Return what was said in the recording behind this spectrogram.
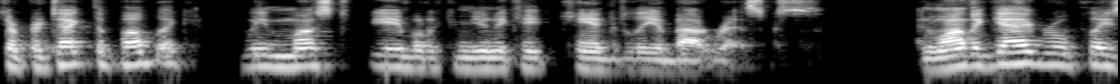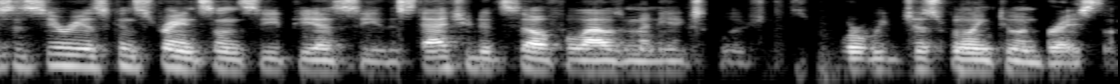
To protect the public, we must be able to communicate candidly about risks. And while the gag rule places serious constraints on CPSC, the statute itself allows many exclusions. Were we just willing to embrace them?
